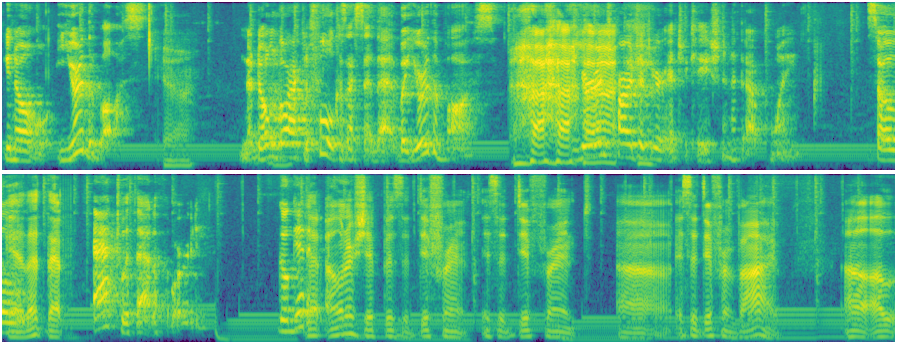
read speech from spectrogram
You know, you're the boss. Yeah. No, don't go act a fool because I said that, but you're the boss. You're in charge of your education at that point. So Yeah, that that act with that authority. Go get it. that ownership is a different it's a different uh it's a different vibe uh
